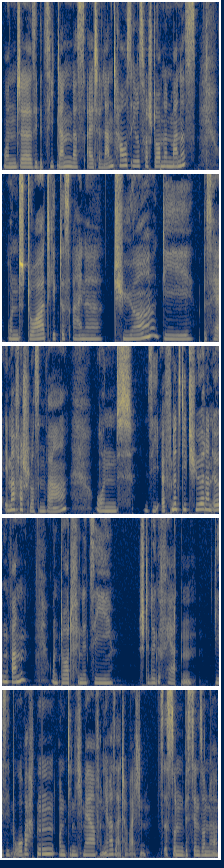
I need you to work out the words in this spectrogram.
Und äh, sie bezieht dann das alte Landhaus ihres verstorbenen Mannes. Und dort gibt es eine Tür, die bisher immer verschlossen war. Und sie öffnet die Tür dann irgendwann und dort findet sie stille Gefährten, die sie beobachten und die nicht mehr von ihrer Seite weichen. Es ist so ein bisschen so eine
